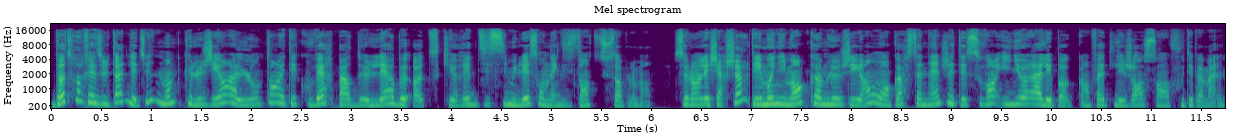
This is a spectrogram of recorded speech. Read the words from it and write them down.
D'autres résultats de l'étude montrent que le géant a longtemps été couvert par de l'herbe haute qui aurait dissimulé son existence tout simplement. Selon les chercheurs, des monuments comme le géant ou encore Stonehenge étaient souvent ignorés à l'époque. En fait, les gens s'en foutaient pas mal.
